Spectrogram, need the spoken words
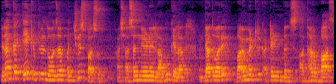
दिनांक एक एप्रिल दोन हजार पंचवीसपासून हा शासन निर्णय लागू केला आणि त्याद्वारे बायोमेट्रिक अटेंडन्स आधार बास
